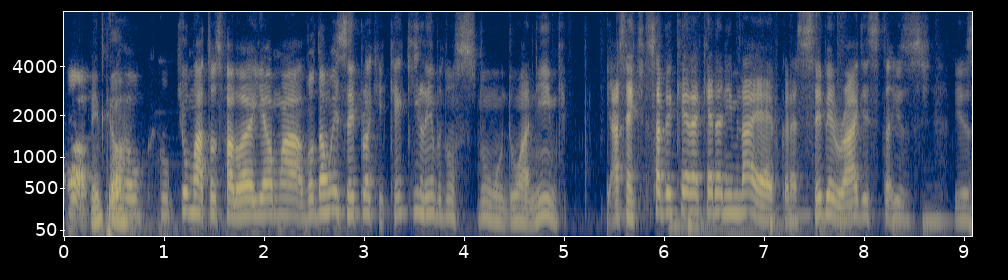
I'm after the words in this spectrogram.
Ó, Bem pior. O, o- que o Matos falou aí é uma. Vou dar um exemplo aqui. Quem que lembra de um, de um, de um anime que. Assim, a gente não sabia que era, que era anime na época, né? Saber Ride e os, e os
